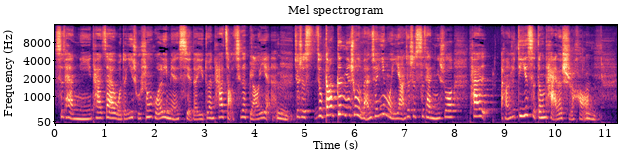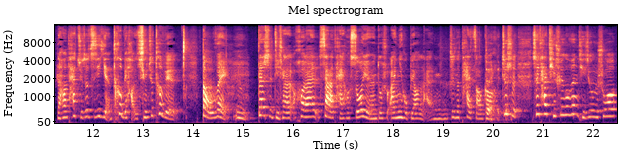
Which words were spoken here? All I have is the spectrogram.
斯坦尼他在我的艺术生活里面写的一段他早期的表演，嗯，就是就刚跟您说的完全一模一样，就是斯坦尼说他好像是第一次登台的时候。然后他觉得自己演的特别好，情绪特别到位，嗯，但是底下后来下了台以后，所有演员都说：“哎，你以后不要来了，你真的太糟糕了。”对就是，所以他提出一个问题，就是说，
